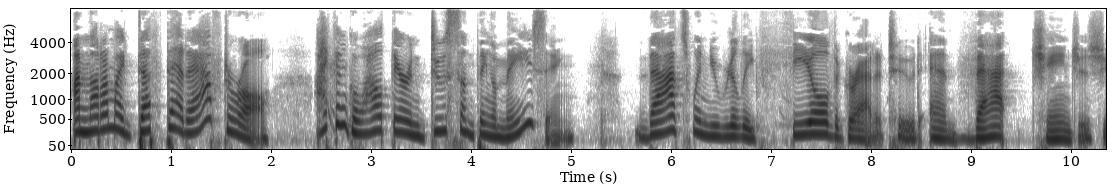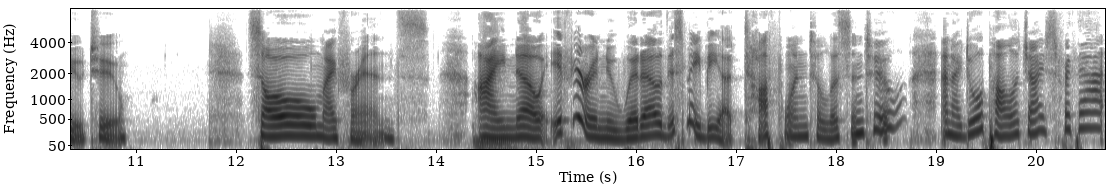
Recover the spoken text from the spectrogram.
I'm not on my deathbed after all. I can go out there and do something amazing. That's when you really feel the gratitude, and that changes you too. So, my friends, I know if you're a new widow, this may be a tough one to listen to, and I do apologize for that.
